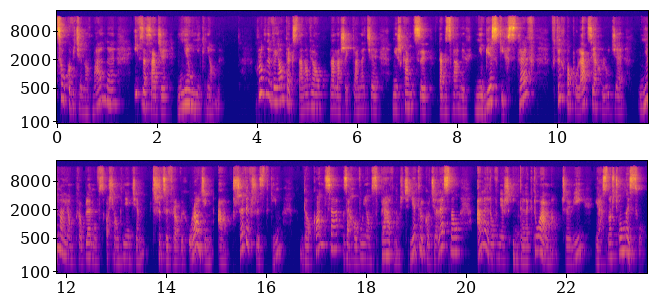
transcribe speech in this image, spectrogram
całkowicie normalne i w zasadzie nieuniknione. Chlubny wyjątek stanowią na naszej planecie mieszkańcy tak zwanych niebieskich stref. W tych populacjach ludzie nie mają problemów z osiągnięciem trzycyfrowych urodzin, a przede wszystkim do końca zachowują sprawność nie tylko cielesną, ale również intelektualną, czyli jasność umysłu.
